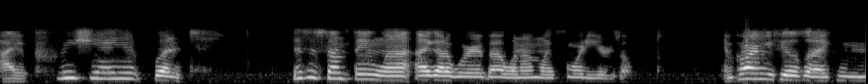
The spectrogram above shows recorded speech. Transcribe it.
I appreciate it, but this is something when I, I gotta worry about when I'm like 40 years old. And part of me feels like, hmm,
